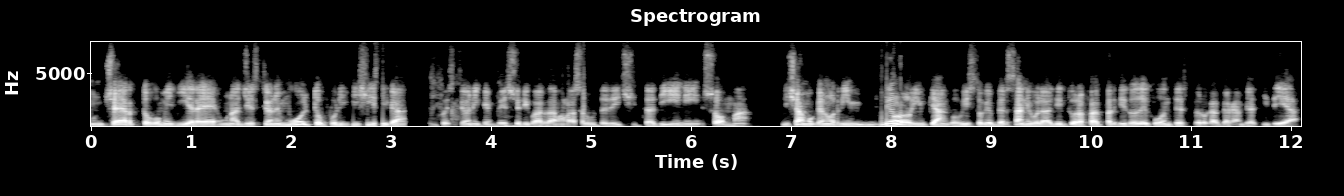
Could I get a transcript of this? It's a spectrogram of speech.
un certo, come dire, una gestione molto politicistica di questioni che invece riguardavano la salute dei cittadini, insomma, diciamo che non rim- io non lo rimpiango, visto che Bersani voleva addirittura fare il partito dei Conte, spero che abbia cambiato idea.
